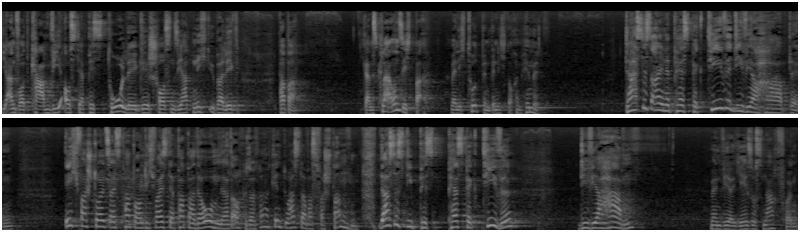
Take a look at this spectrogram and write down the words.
die Antwort kam wie aus der Pistole geschossen. Sie hat nicht überlegt, Papa, ganz klar unsichtbar. Wenn ich tot bin, bin ich doch im Himmel. Das ist eine Perspektive, die wir haben. Ich war stolz als Papa und ich weiß, der Papa da oben, der hat auch gesagt, ah, Kind, du hast da was verstanden. Das ist die Perspektive, die wir haben, wenn wir Jesus nachfolgen.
